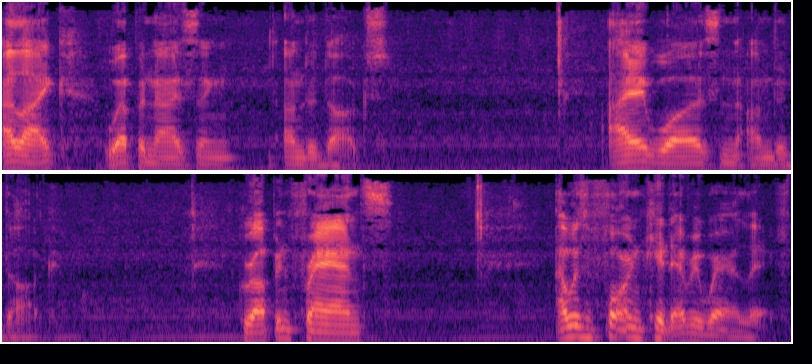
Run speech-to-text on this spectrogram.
I like weaponizing underdogs. I was an underdog. Grew up in France. I was a foreign kid everywhere I lived.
